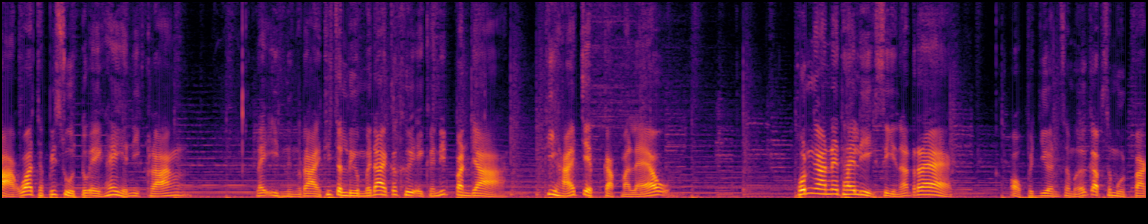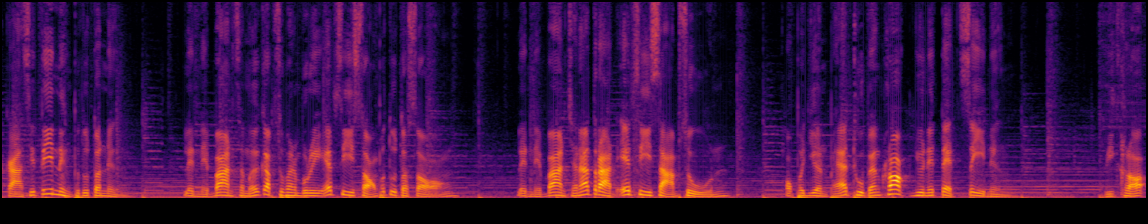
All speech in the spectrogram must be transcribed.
ปากว่าจะพิสูจน์ตัวเองให้เห็นอีกครั้ง และอีกหนึ่งรายที่จะลืมไม่ได้ก็คือเอกนิตปัญญา ที่หายเจ็บกลับมาแล้ว ผลงานในไทยลีก 4 นัดแรก ออกไปเยือนเสมอกับสมุทรปราการซิตี้ 1 ประตูต่อ 1 เล่นในบ้านเสมอกับสุพรรณบุรี FC 2 ประตูต่อ 2 เล่นในบ้านชนะตราด FC 3-0 ออกไปเยือนแพ้ทูแบงคอกยูไนเต็ด 4-1 วิเคราะห์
